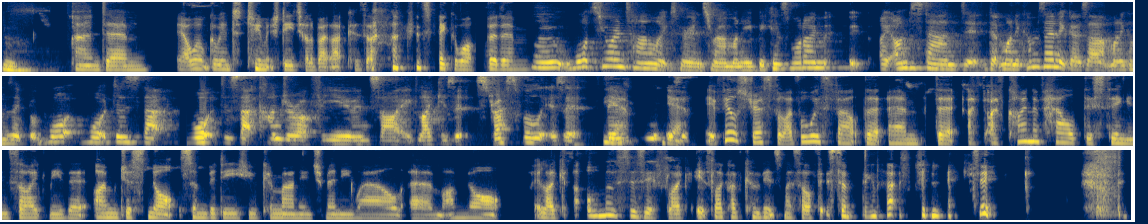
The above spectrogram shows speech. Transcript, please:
Mm. And um, I won't go into too much detail about that because that could take a while. But um, so, what's your internal experience around money? Because what I'm, I understand it, that money comes in, it goes out, money comes in. But what, what does that, what does that conjure up for you inside? Like, is it stressful? Is it? Yeah, yeah. It-, it feels stressful. I've always felt that um, that I've, I've kind of held this thing inside me that I'm just not somebody who can manage money well. Um, I'm not like almost as if like it's like I've convinced myself it's something that's genetic.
